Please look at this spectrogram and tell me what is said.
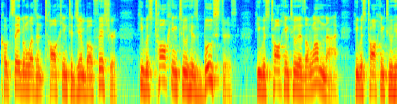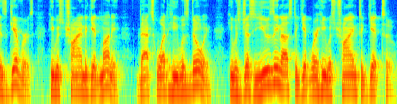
Coach Saban wasn't talking to Jimbo Fisher. He was talking to his boosters. He was talking to his alumni. He was talking to his givers. He was trying to get money. That's what he was doing. He was just using us to get where he was trying to get to.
